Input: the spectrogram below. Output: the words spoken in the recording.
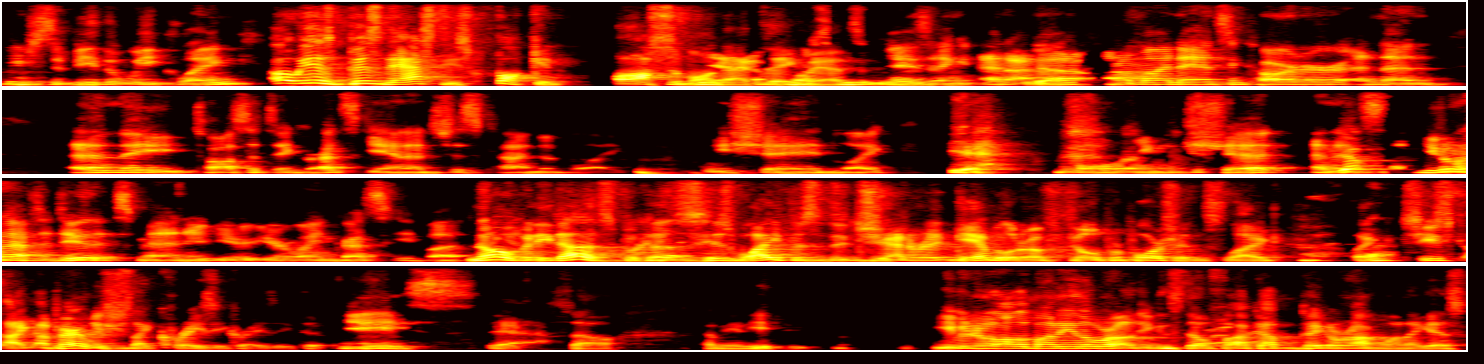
seems to be the weak link. Oh, he is. Biz Nasty's fucking awesome on Yeah, that thing, man. He's amazing, and I, Yeah. I, don't, I don't mind Anson Carter. And then and then they toss it to Gretzky, and it's just kind of like cliched, like Yeah. boring shit. And Yep. it's like, you don't have to do this, man. You- You're you're Wayne Gretzky, but No, but he does because his wife is a degenerate gambler of Phil proportions. Like, like she's like apparently she's like crazy, crazy too. jeez. Yeah. So, I mean, e- even with all the money in the world, you can still fuck up and pick a wrong one, I guess.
